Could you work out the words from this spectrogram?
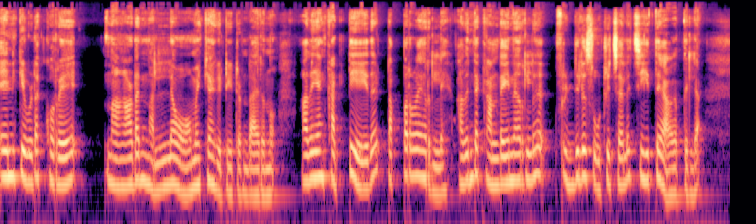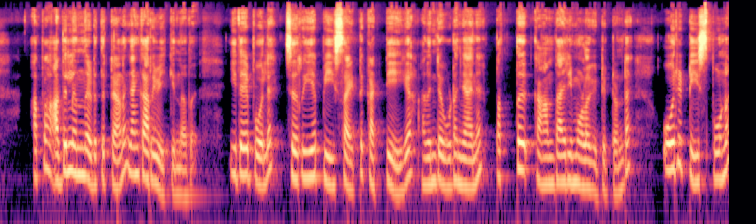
എനിക്കിവിടെ കുറേ നാടൻ നല്ല ഓമയ്ക്ക കിട്ടിയിട്ടുണ്ടായിരുന്നു. അത് ഞാൻ കട്ട് ചെയ്ത് ടപ്പർ വെയറില്ലേ അതിന്റെ കണ്ടെയ്നറിൽ ഫ്രിഡ്ജിൽ സൂക്ഷിച്ചാൽ ചീത്തയാകത്തില്ല. അപ്പോൾ അതിൽ നിന്ന് എടുത്തിട്ടാണ് ഞാൻ കറി വയ്ക്കുന്നത് ഇതേപോലെ ചെറിയ പീസായിട്ട് കട്ട് ചെയ്യുക. അതിന്റെ കൂടെ ഞാൻ പത്ത് കാന്താരി മുളക് ഇട്ടിട്ടുണ്ട്. ഒരു ടീസ്പൂണ്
